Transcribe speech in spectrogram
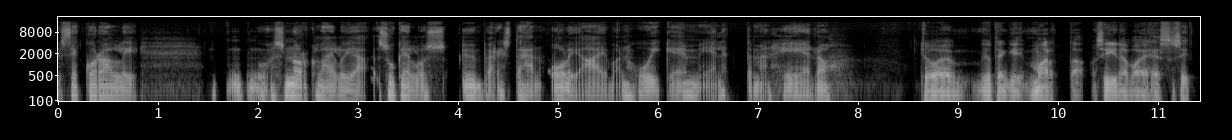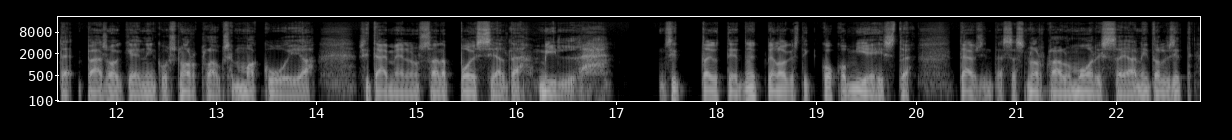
se koralli snorklailu ja sukellusympäristöhän oli aivan huikean mielettömän hieno. Joo, ja jotenkin Martta siinä vaiheessa sitten pääsi oikein niin kuin snorklauksen makuun ja sitä ei meidän saada pois sieltä millään. Sitten tajuttiin, että nyt meillä oikeasti koko miehistö täysin tässä snorklailun muodissa ja niitä oli sitten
